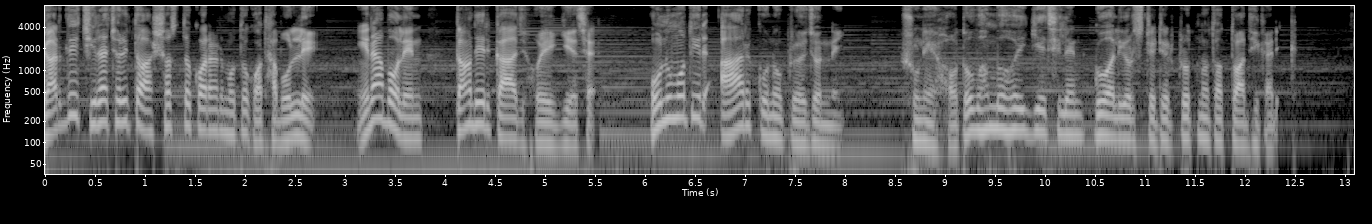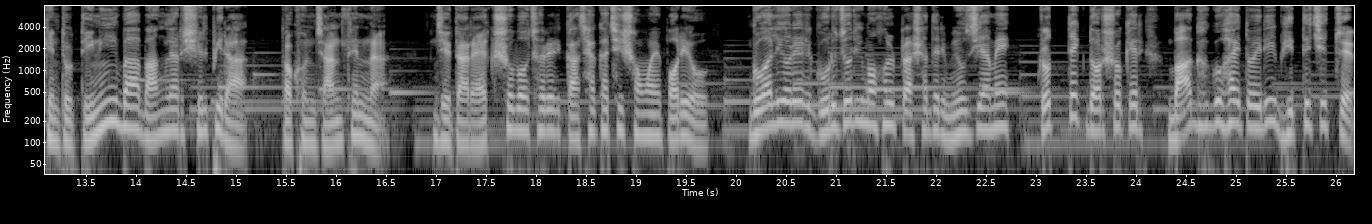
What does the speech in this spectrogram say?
গার্দে চিরাচরিত আশ্বস্ত করার মতো কথা বললে, এরা বলেন, তাঁদের কাজ হয়ে গিয়েছে। অনুমতির আর কোনো প্রয়োজন নেই। শুনে হতভম্ব হয়ে গিয়েছিলেন গোয়ালিয়র স্টেটের প্রত্নতত্ত্ব আধিকারিক কিন্তু তিনি বা বাংলার শিল্পীরা তখন জানতেন না যে তার একশো বছরের কাছাকাছি সময় পরেও গোয়ালিয়রের গুর্জরি মহল প্রাসাদের মিউজিয়ামে প্রত্যেক দর্শকের বাঘ গুহায় তৈরি ভিত্তিচিত্রের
